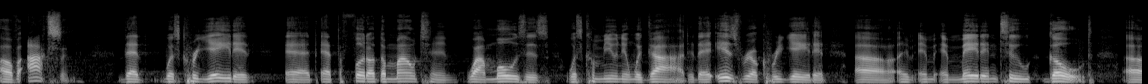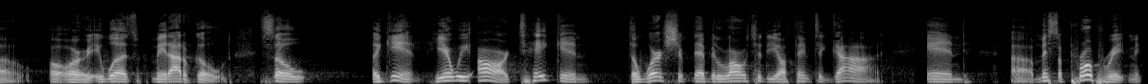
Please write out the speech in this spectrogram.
of oxen that was created at, at the foot of the mountain while Moses was communing with God, that Israel created uh, and, and, made into gold, uh, or, or it was made out of gold. So, again, here we are taking the worship that belongs to the authentic God and uh, misappropriating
